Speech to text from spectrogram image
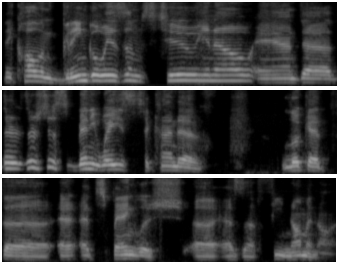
They call them gringoisms too, you know, and uh, there, there's just many ways to kind of look at the at, at Spanglish uh, as a phenomenon.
